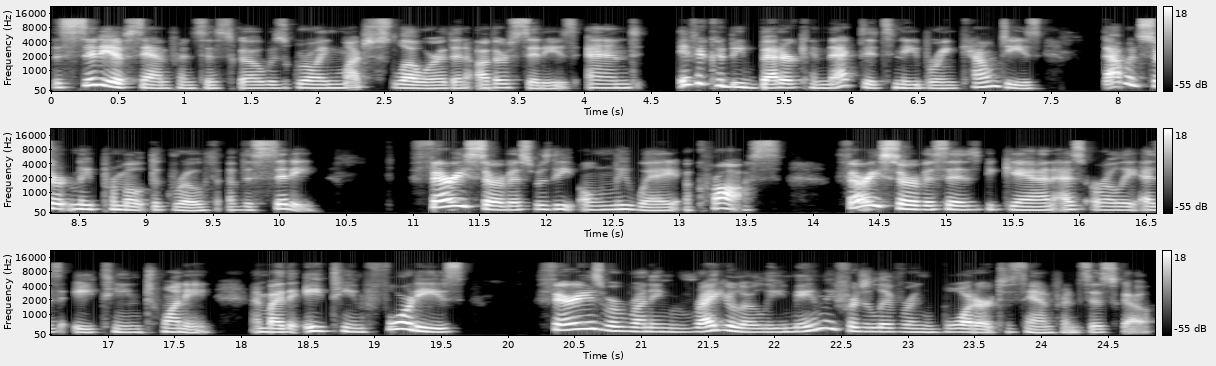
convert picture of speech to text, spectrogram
The city of San Francisco was growing much slower than other cities, and if it could be better connected to neighboring counties, that would certainly promote the growth of the city. Ferry service was the only way across. Ferry services began as early as 1820, and by the 1840s, ferries were running regularly, mainly for delivering water to San Francisco.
